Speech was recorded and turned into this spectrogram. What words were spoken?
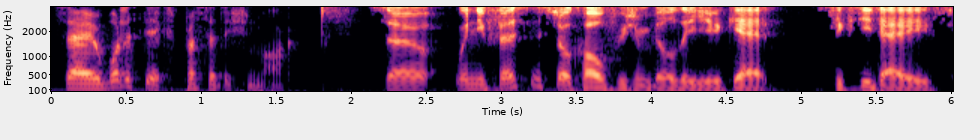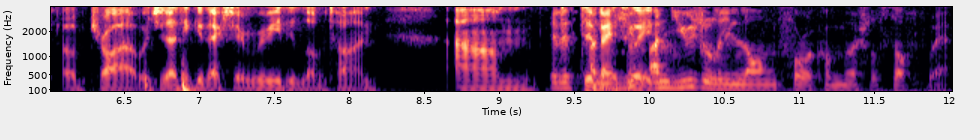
So what is the Express Edition, Mark? So when you first install Cold Fusion Builder, you get 60 days of trial, which I think is actually a really long time. Um, It is to unu- basically, unusually long for a commercial software.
